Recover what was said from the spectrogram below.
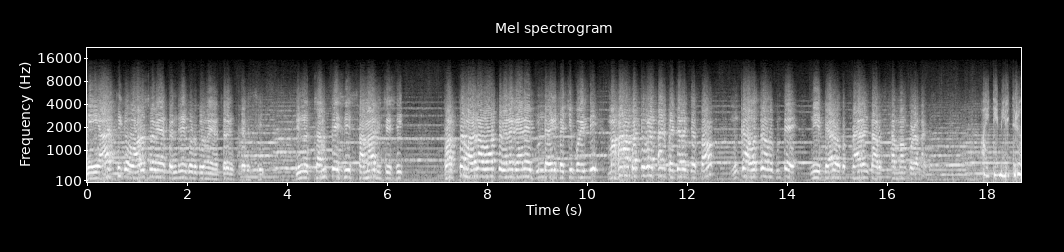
నీ ఆస్తికి వారసులమైన తండ్రి కొడుకులమైన ఇద్దరం కలిసి నిన్ను చంపేసి సమాధి చేసి భర్త మరణ వార్త వినగానే గుండాగి చచ్చిపోయింది. మహాభక్తివ్రత అని ప్రచారం చేస్తాం. ఇంకా అవసరం అనుకుంటే నీ పేరు ఒక పేరెంట్ ఆర్ స్తంభం కూడా నాకు. అయితే మీరిద్దరు!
